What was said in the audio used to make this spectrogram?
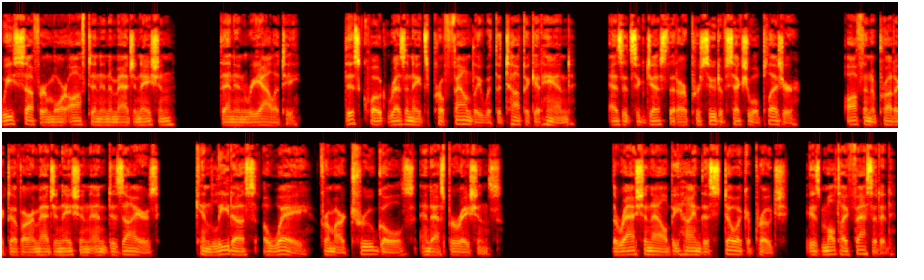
we suffer more often in imagination than in reality. This quote resonates profoundly with the topic at hand, as it suggests that our pursuit of sexual pleasure, often a product of our imagination and desires, can lead us away from our true goals and aspirations. The rationale behind this Stoic approach is multifaceted.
